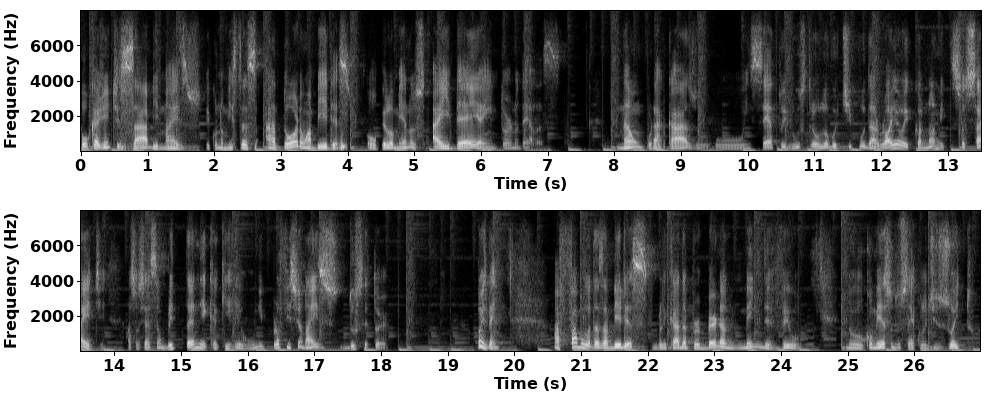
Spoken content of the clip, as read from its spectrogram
Pouca gente sabe, mas economistas adoram abelhas, ou pelo menos a ideia em torno delas. Não por acaso, o inseto ilustra o logotipo da Royal Economic Society, associação britânica que reúne profissionais do setor. Pois bem, a Fábula das Abelhas, publicada por Bernard Mandeville no começo do século XVIII,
